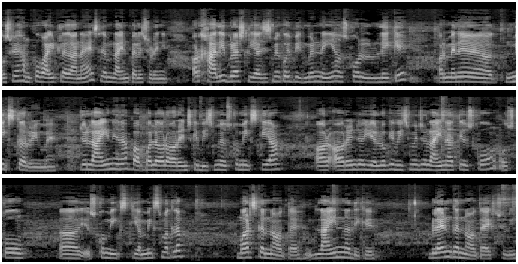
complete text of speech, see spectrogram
उसमें हमको वाइट लगाना है, इसलिए हम लाइन पहले छोड़ेंगे। और ख़ाली ब्रश लिया, जिसमें कोई पिगमेंट नहीं है, उसको लेके और मैंने मिक्स कर रही हूँ मैं। जो लाइन है ना पर्पल और ऑरेंज के बीच में, उसको मिक्स किया और ऑरेंज और येलो के बीच में जो लाइन आती है उसको उसको उसको मिक्स किया। मिक्स मतलब मर्ज करना होता है लाइन ना दिखे। ब्लेंड करना होता है एक्चुअली।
